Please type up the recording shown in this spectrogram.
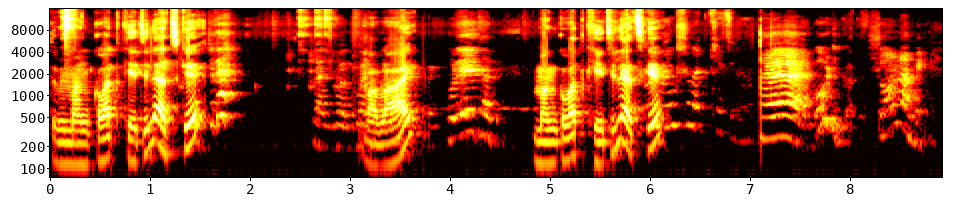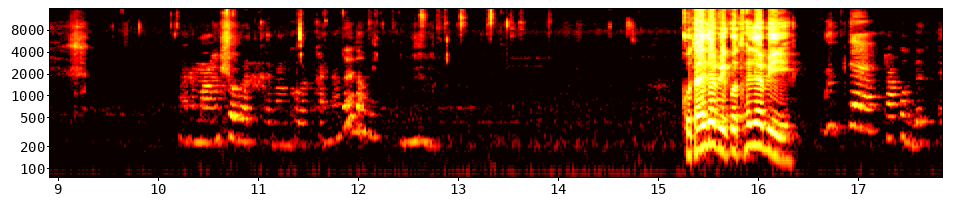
তুমি মাংস ভাত খেয়েছিলে আজকে? বাবাই। মাংস ভাত খেয়েছিলে আজকে? হ্যাঁ গুড শোন আমি। মাংস ভাত খাই মাংস ভাত খাই না তাই তো? কোথায় যাবি কোথায় যাবি? ঠাকুর দেখতে।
